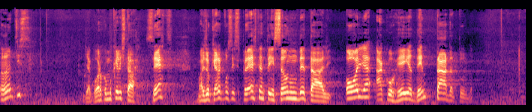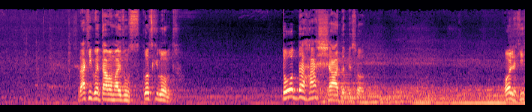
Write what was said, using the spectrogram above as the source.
antes? E agora como que ele está, certo? Mas eu quero que vocês prestem atenção num detalhe. Olha a correia dentada, turma. Será que aguentava mais uns quantos quilômetros? toda rachada, pessoal. Olha aqui.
